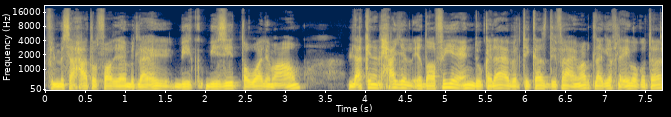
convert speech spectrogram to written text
في المساحات الفاضية يعني بتلاقيه بي- بيزيد طوالي معاهم. لكن الحاجة الإضافية عنده كلاعب ارتكاز دفاعي ما بتلاقيها في لعيبة كتار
